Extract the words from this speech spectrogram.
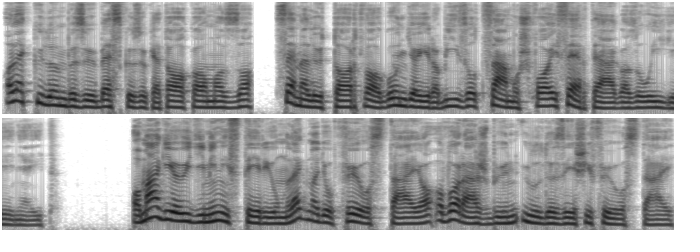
a legkülönbözőbb eszközöket alkalmazza, szem előtt tartva a gondjaira bízott számos faj szerteágazó igényeit. A mágiaügyi minisztérium legnagyobb főosztálya a varázsbűn üldözési főosztály,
